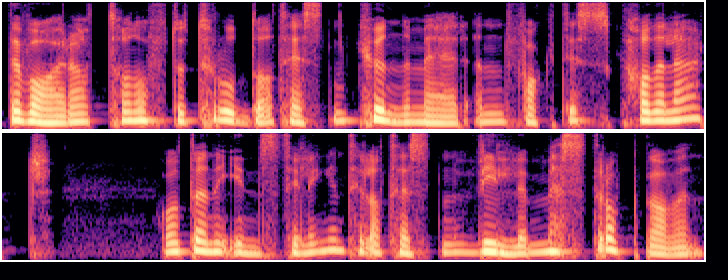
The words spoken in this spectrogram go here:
det var at han ofte trodde at hesten kunne mer enn faktisk hadde lært, og at denne innstillingen til at hesten ville mestre oppgaven,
